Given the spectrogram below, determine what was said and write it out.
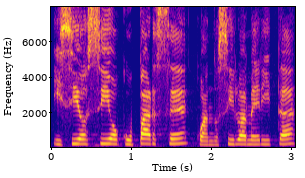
y sí o sí ocuparse cuando sí lo amerita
